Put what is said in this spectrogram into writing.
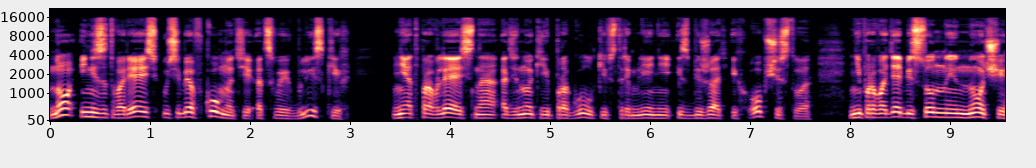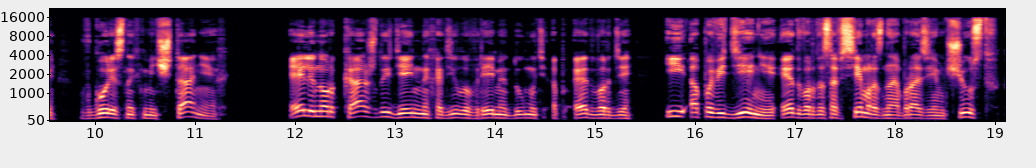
Но и не затворяясь у себя в комнате от своих близких, не отправляясь на одинокие прогулки в стремлении избежать их общества, не проводя бессонные ночи в горестных мечтаниях, Элинор каждый день находила время думать об Эдварде и о поведении Эдварда со всем разнообразием чувств,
